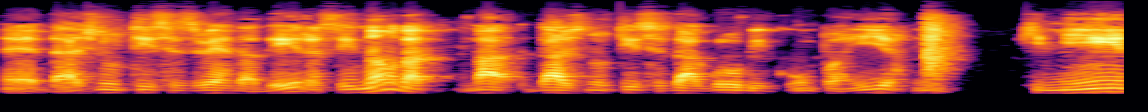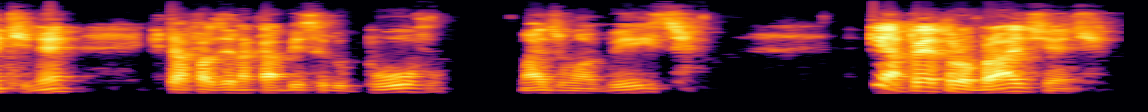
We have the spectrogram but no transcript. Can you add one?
é, das notícias verdadeiras e não da, da, das notícias da Globo e companhia, né, que mente, né, que está fazendo a cabeça do povo, mais uma vez. Que a Petrobras, gente,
